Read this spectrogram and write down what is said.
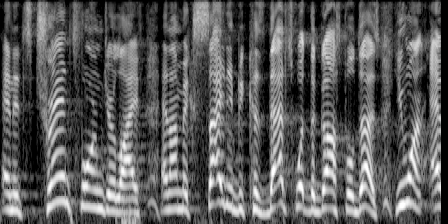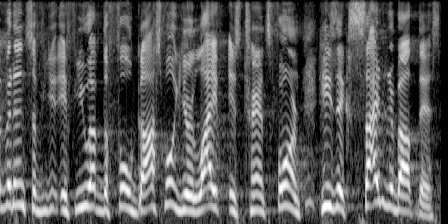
and it's transformed your life. And I'm excited because that's what the gospel does. You want evidence of you, if you have the full gospel, your life is transformed. He's excited about this.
